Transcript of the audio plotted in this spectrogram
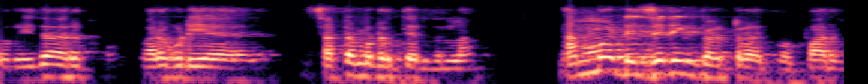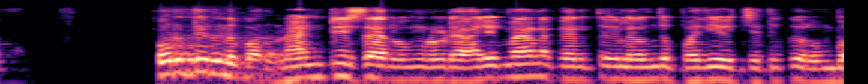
ஒரு இதா இருக்கும். வரக்கூடிய சட்டமன்ற தேர்தல்லாம். நம்ம டிசைடிங் ஃபேக்டரா இருப்போம் பாருங்க. பொறுத்திருந்து பாருங்க. நன்றி சார். உங்களுடைய அருமையான கருத்துக்களை வந்து பதிய வச்சதுக்கு ரொம்ப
